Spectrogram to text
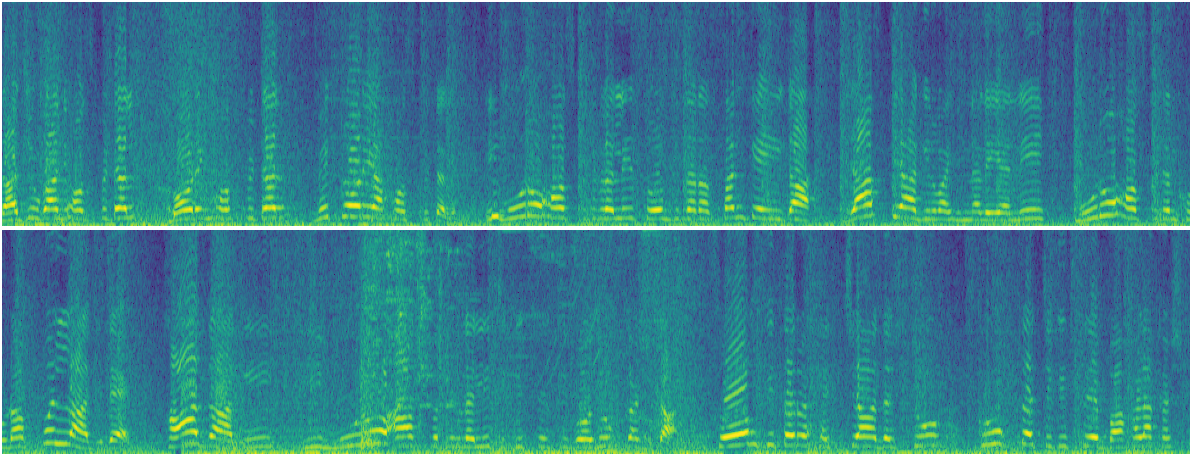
Rajiv Gandhi hospital Bowring hospital, Victoria hospital. ಈ ಮೂರು ಹಾಸ್ಪಿಟಲ್ಗಳಲ್ಲಿ ಸೋಂಕಿತರ ಸಂಖ್ಯೆ ಈಗ ಜಾಸ್ತಿ ಆಗಿರುವ ಹಿನ್ನೆಲೆಯಲ್ಲಿ ಮೂರು ಹಾಸ್ಪಿಟಲ್ ಕೂಡ ಫುಲ್ ಆಗಿದೆ. ಹಾಗಾಗಿ ಈ ಮೂರು ಆಸ್ಪತ್ರೆಗಳಲ್ಲಿ ಚಿಕಿತ್ಸೆ ಸಿಗೋದು ಕಷ್ಟ. ಸೋಂಕಿತರು ಹೆಚ್ಚಾದಷ್ಟು ಸೂಕ್ತ ಚಿಕಿತ್ಸೆ ಬಹಳ ಕಷ್ಟ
